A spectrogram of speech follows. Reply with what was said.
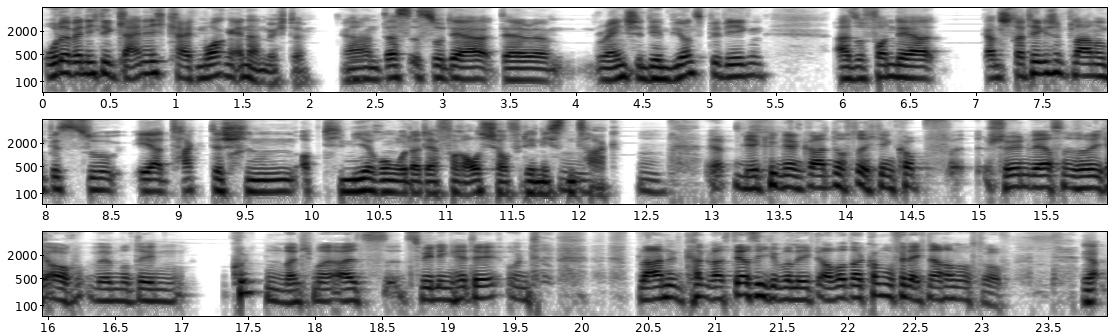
oder wenn ich eine Kleinigkeit morgen ändern möchte. Ja, mhm. und das ist so der, der Range, in dem wir uns bewegen. Also von der ganz strategischen Planung bis zu eher taktischen Optimierung oder der Vorausschau für den nächsten mhm. Tag. Mhm. Ja, mir ging dann gerade noch durch den Kopf, schön wäre es natürlich auch, wenn man den Kunden manchmal als Zwilling hätte und planen kann, was der sich überlegt. Aber da kommen wir vielleicht nachher noch drauf. Ja.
